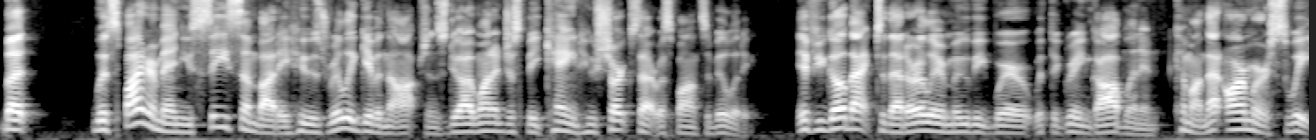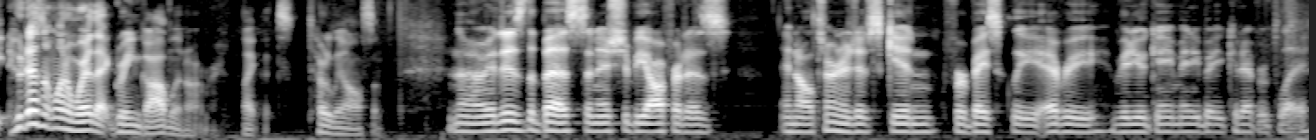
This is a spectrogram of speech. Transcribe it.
But with Spider-Man, you see somebody who's really given the options. Do I want to just be Cain, who shirks that responsibility? If you go back to that earlier movie where with the Green Goblin, and come on, that armor is sweet. Who doesn't want to wear that Green Goblin armor? Like that's totally awesome. No, it is the best, and it should be offered as an alternative skin for basically every video game anybody could ever play.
